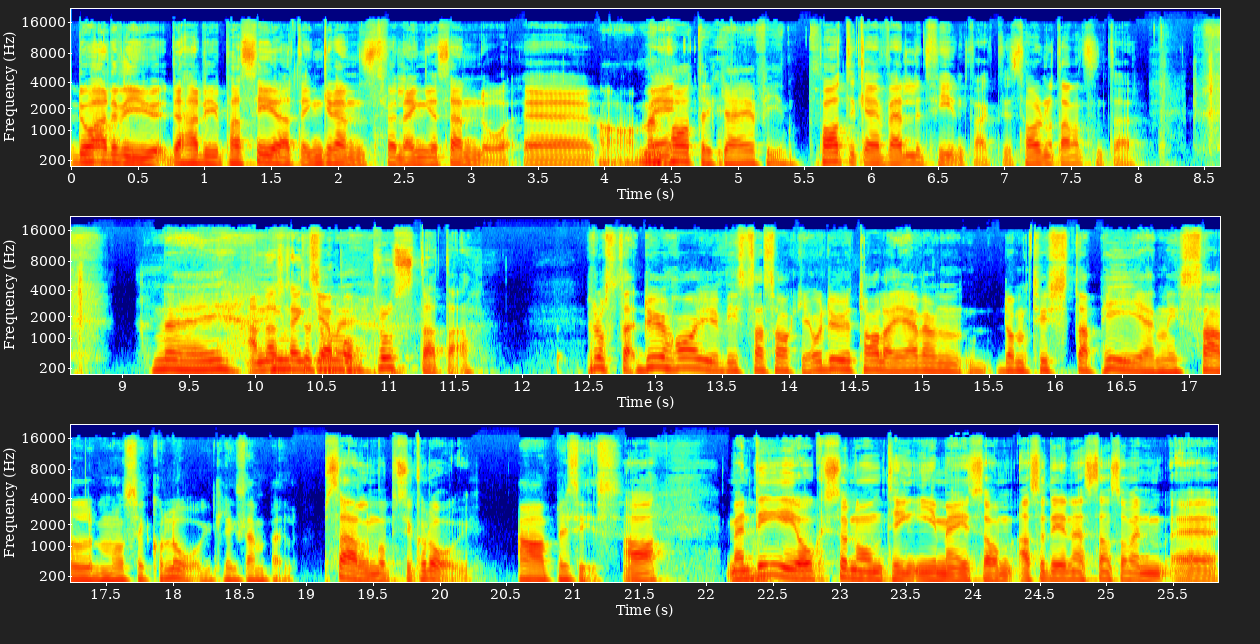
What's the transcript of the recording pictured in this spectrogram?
Då hade vi ju, det hade ju passerat en gräns för länge sedan då. Eh, Ja, men Patrika är fint. Patrika är väldigt fint faktiskt. Har du något annat sånt där? Nej, Annars inte tänker jag på är- prostata. Prosta, du har ju vissa saker och du uttalar ju även de tysta p i psalm och psykolog till exempel. Psalm och psykolog. Ja, precis. Ja. Men det är också någonting i mig som, alltså det är nästan som en, eh,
